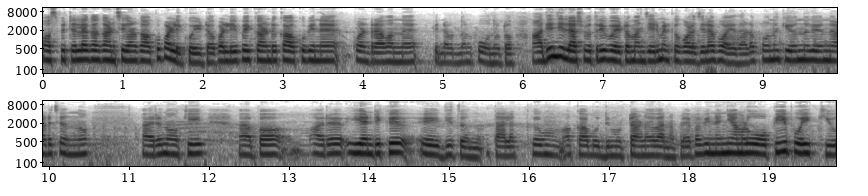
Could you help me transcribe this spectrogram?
ഹോസ്പിറ്റലിലൊക്കെ കാണിച്ച് കാണും കാക്കു പള്ളിക്ക് പോയി കേട്ടോ പള്ളിയിൽ പോയിക്കാണ്ട് കാക്കു പിന്നെ കൊണ്ടുവരാൻ വന്ന് പിന്നെ അവിടെ നിന്ന് പോന്നു കേട്ടോ ആദ്യം ജില്ലാ ആശുപത്രിയിൽ പോയിട്ടോ. മഞ്ചേരി മെഡിക്കൽ കോളേജിലാണ് പോയത്. അവിടെ പോന്ന് ക്യൂ ഒന്ന് അവിടെ ചെന്നു. അവർ നോക്കി. അപ്പോൾ അവർ ഇ എൻ ടിക്ക് എഴുതി തന്നു. തലക്കും ഒക്കെ ബുദ്ധിമുട്ടാണ് പറഞ്ഞപ്പോഴേ. അപ്പോൾ പിന്നെ ഇനി നമ്മൾ ഒ പി പോയി ക്യൂ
